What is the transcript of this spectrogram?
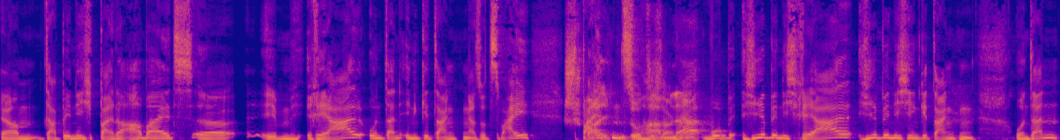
Ähm, da bin ich bei der Arbeit äh, eben real und dann in Gedanken. Also zwei Spalten, Spalten zu haben. Ne? Ja. Wo, hier bin ich real, hier bin ich in Gedanken. Und dann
